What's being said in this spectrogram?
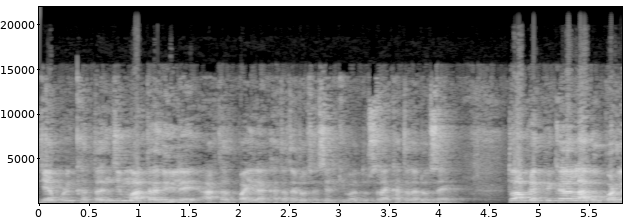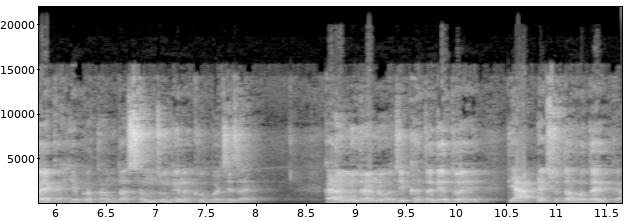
जी आपण खतांची मात्रा दिलेली आहे अर्थात पहिला खताचा डोस असेल किंवा दुसरा खताचा डोस आहे तो आपल्या पिकाला लागू पडलाय का? हे प्रथमतः समजून घेणं खूप गरजेचं आहे. कारण मित्रांनो जी खतं देतोय ती आपटेक सुद्धा होत आहेत का?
